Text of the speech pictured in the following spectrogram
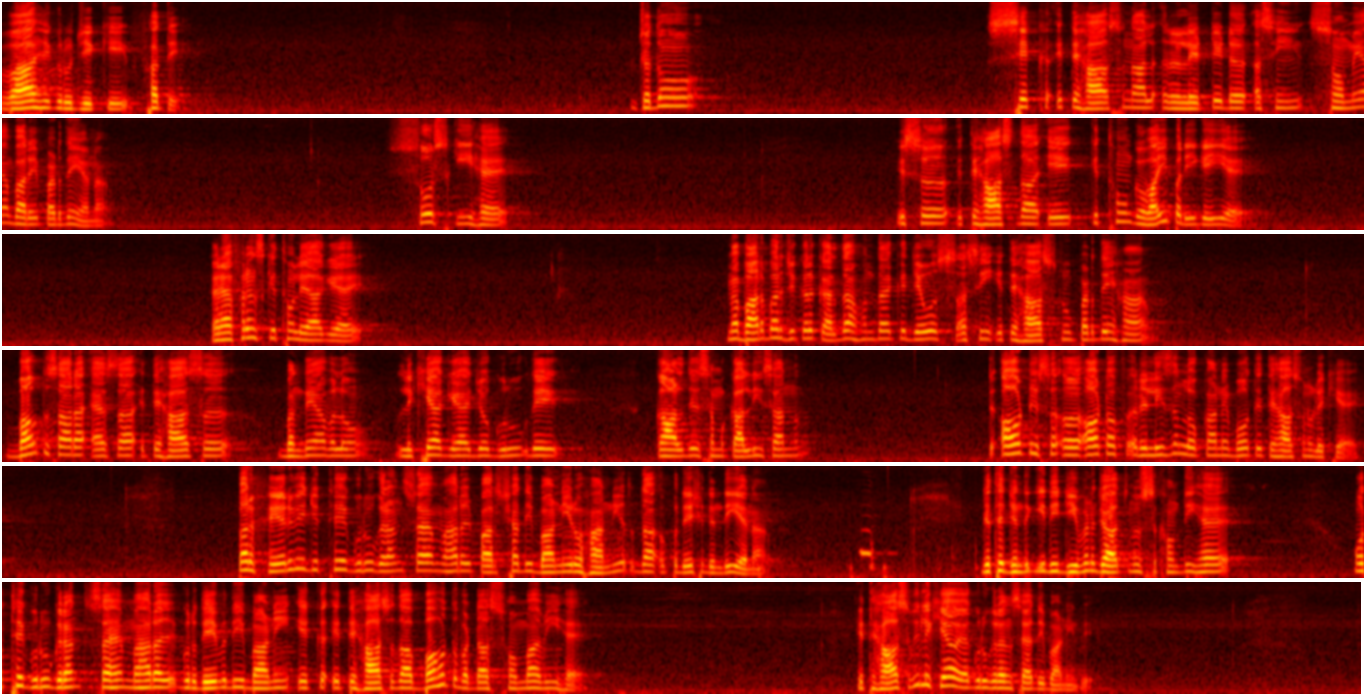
ਵਾਹਿਗੁਰੂ ਜੀ ਕੀ ਫਤਿਹ। ਜਦੋਂ ਸਿੱਖ ਇਤਿਹਾਸ ਨਾਲ ਰਿਲੇਟਡ ਅਸੀਂ ਸੋਮਿਆਂ ਬਾਰੇ ਪੜ੍ਹਦੇ ਹਾਂ ਨਾ ਸੋਰਸ ਕੀ ਹੈ? ਇਸ ਇਤਿਹਾਸ ਦਾ ਇਹ ਕਿੱਥੋਂ ਗਵਾਹੀ ਭਰੀ ਗਈ ਹੈ? ਰੈਫਰੈਂਸ ਕਿੱਥੋਂ ਲਿਆ ਗਿਆ ਹੈ ਮੈਂ ਬਾਰ-ਬਾਰ ਜ਼ਿਕਰ ਕਰਦਾ ਹੁੰਦਾ ਕਿ ਜੇ ਉਸ ਅਸੀਂ ਇਤਿਹਾਸ ਨੂੰ ਪੜ੍ਹਦੇ ਹਾਂ, ਬਹੁਤ ਸਾਰਾ ਐਸਾ ਇਤਿਹਾਸ ਬੰਦਿਆਂ ਵੱਲੋਂ ਲਿਖਿਆ ਗਿਆ ਜੋ ਗੁਰੂ ਦੇ ਕਾਲ ਦੇ ਸਮਕਾਲੀ ਸਨ ਤੇ ਆਊਟ ਇਸ ਆਊਟ ਆਫ ਰਿਲੀਜਨ ਲੋਕਾਂ ਨੇ ਬਹੁਤ ਇਤਿਹਾਸ ਨੂੰ ਲਿਖਿਆ ਹੈ। ਪਰ ਫਿਰ ਵੀ ਜਿੱਥੇ ਗੁਰੂ ਗ੍ਰੰਥ ਸਾਹਿਬ ਮਹਾਰਾਜ ਪਾਤਸ਼ਾਹ ਦੀ ਬਾਣੀ, ਰੂਹਾਨੀਅਤ ਦਾ ਉਪਦੇਸ਼ ਦਿੰਦੀ ਹੈ ਨਾ, ਜਿੱਥੇ ਜ਼ਿੰਦਗੀ ਦੀ ਜੀਵਨ ਜਾਚ ਨੂੰ ਸਿਖਾਉਂਦੀ ਹੈ, ਉੱਥੇ ਗੁਰੂ ਗ੍ਰੰਥ ਸਾਹਿਬ ਮਹਾਰਾਜ ਗੁਰਦੇਵ ਦੀ ਬਾਣੀ ਇੱਕ ਇਤਿਹਾਸ ਦਾ ਬਹੁਤ ਵੱਡਾ ਸੋਮਾ ਵੀ ਹੈ। ਇਤਿਹਾਸ ਵੀ ਲਿਖਿਆ ਹੋਇਆ ਗੁਰੂ ਗ੍ਰੰਥ ਸਾਹਿਬ ਦੀ ਬਾਣੀ ਦੇ।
